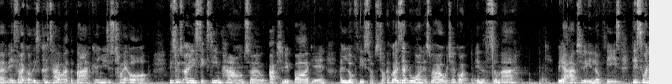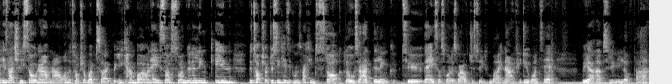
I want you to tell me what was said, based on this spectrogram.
Um, it's like got this cutout at the back and you just tie it up this was only £16, so absolute bargain. I love these types of tops. I've got a zebra one as well, which I got in the summer. But yeah, absolutely love these. This one is actually sold out now on the Topshop website, but you can buy it on ASOS. So I'm going to link in the Topshop just in case it comes back into stock. I'll also add the link to the ASOS one as well, just so you can buy it now if you do want it. But yeah, absolutely love that.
